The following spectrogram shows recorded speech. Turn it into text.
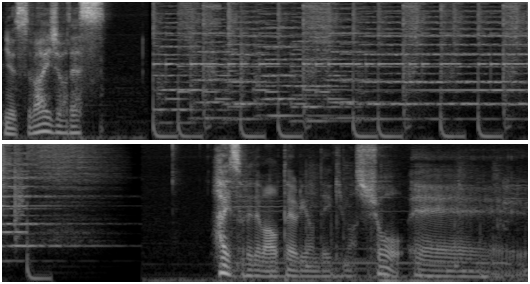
ニュースは以上です。はいそれではお便り読んでいきましょう、え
